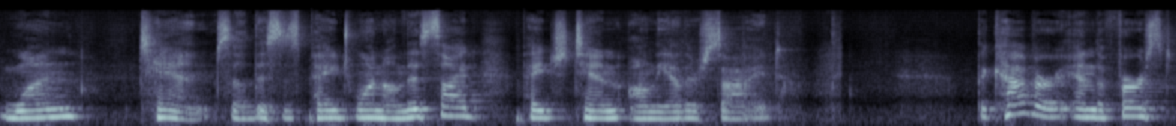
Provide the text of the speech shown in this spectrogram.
110. So this is page 1 on this side, page 10 on the other side. The cover in the first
